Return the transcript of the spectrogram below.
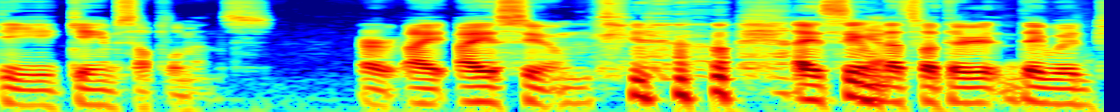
the game supplements or i i assume you know i assume Yeah. that's what they're they would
